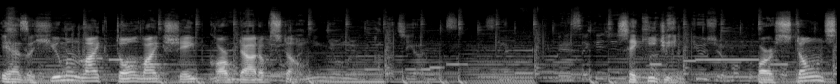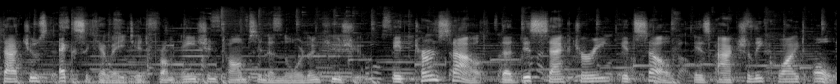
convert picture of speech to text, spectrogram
It has a human-like, doll-like shape carved out of stone. Sekijin are stone statues excavated from ancient tombs in the northern Kyushu. It turns out that this sanctuary itself is actually quite old.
